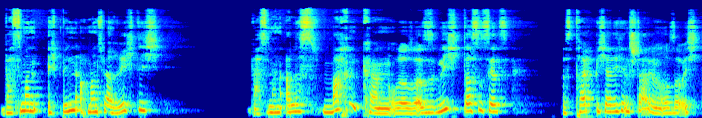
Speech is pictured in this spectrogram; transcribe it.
was man, ich bin auch manchmal richtig, was man alles machen kann oder so. Also nicht, dass es jetzt, es treibt mich ja nicht ins Stadion oder so. Ich,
